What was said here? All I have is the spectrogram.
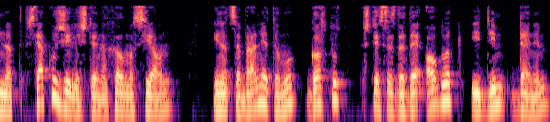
над всяко жилище на хълма Сион и над събранията му Господ ще създаде облак и дим денем,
